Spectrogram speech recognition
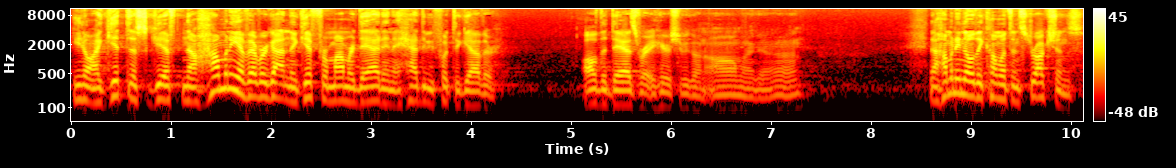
you know i get this gift now how many have ever gotten a gift from mom or dad and it had to be put together all the dads right here should be going oh my god now how many know they come with instructions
